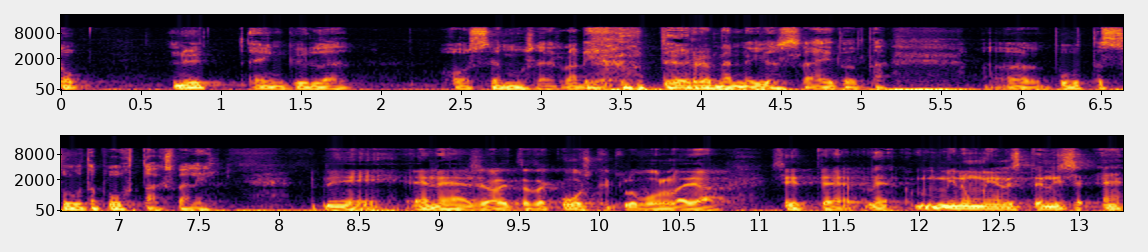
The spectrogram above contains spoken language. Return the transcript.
No nyt en kyllä ole semmoiseen radioon törmännyt, jossa ei tota, puhuttaisi suuta puhtaaksi välillä. Niin, ennenhän se oli tuota 60-luvulla ja sitten minun mielestäni se, eh,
